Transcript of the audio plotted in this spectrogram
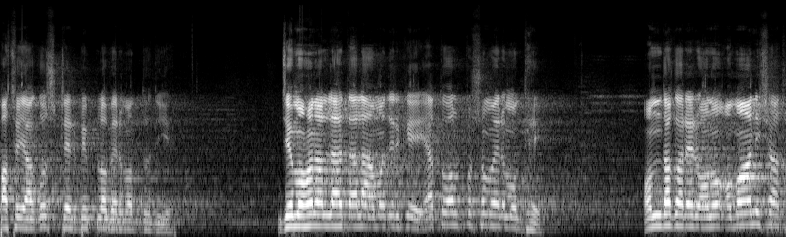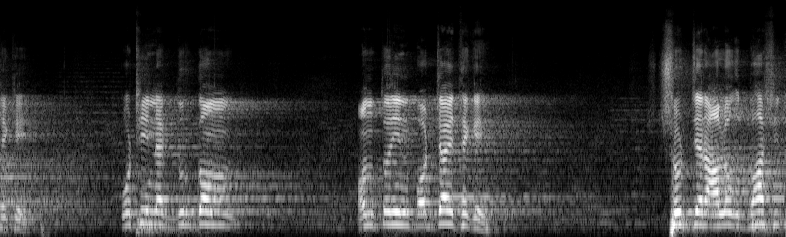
পাঁচই আগস্টের বিপ্লবের মধ্য দিয়ে। যে মহান আল্লাহ তালা আমাদেরকে এত অল্প সময়ের মধ্যে অন্ধকারের অন অমানিসা থেকে কঠিন এক দুর্গম অন্তরীণ পর্যায় থেকে সূর্যের আলো উদ্ভাসিত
